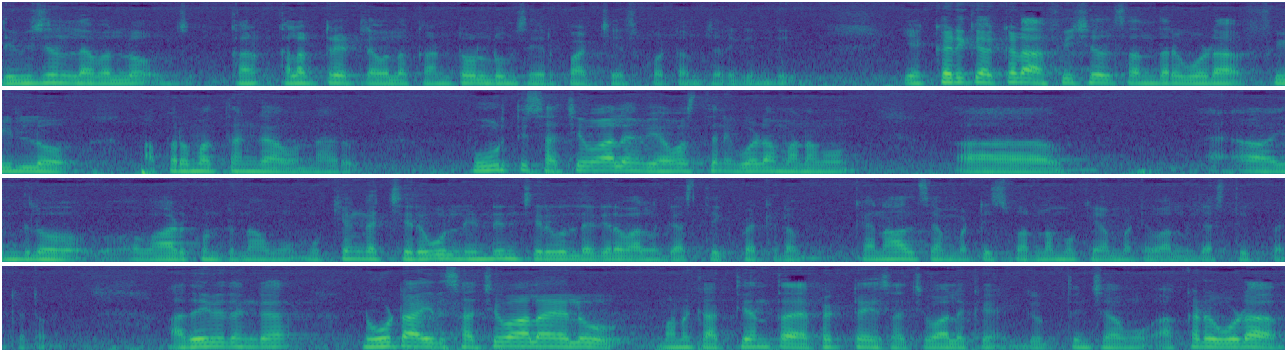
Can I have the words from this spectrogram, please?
డివిజన్ లెవెల్లో కలెక్టరేట్ లెవెల్లో కంట్రోల్ రూమ్స్ ఏర్పాటు చేసుకోవటం జరిగింది. ఎక్కడికక్కడ అఫీషియల్స్ అందరూ కూడా ఫీల్డ్లో అప్రమత్తంగా ఉన్నారు. పూర్తి సచివాలయం వ్యవస్థని కూడా మనము ఇందులో వాడుకుంటున్నాము. ముఖ్యంగా చెరువులు నిండిన చెరువుల దగ్గర వాళ్ళని గస్తీకి పెట్టడం కెనాల్స్ ఎమ్మటి స్వర్ణముఖి ఎమ్మటి వాళ్ళని గస్తీకి పెట్టడం. అదేవిధంగా నూట ఐదు సచివాలయాలు మనకు అత్యంత ఎఫెక్ట్ అయ్యే సచివాలయకే గుర్తించాము. అక్కడ కూడా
